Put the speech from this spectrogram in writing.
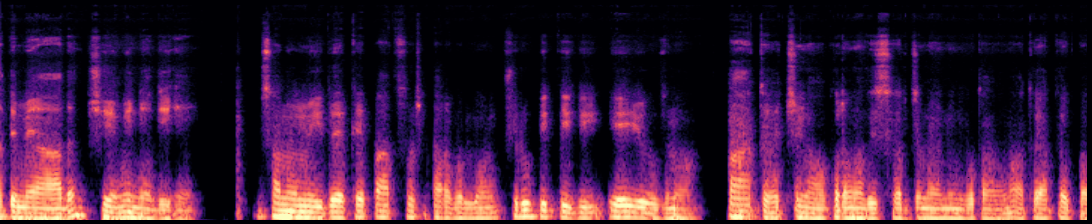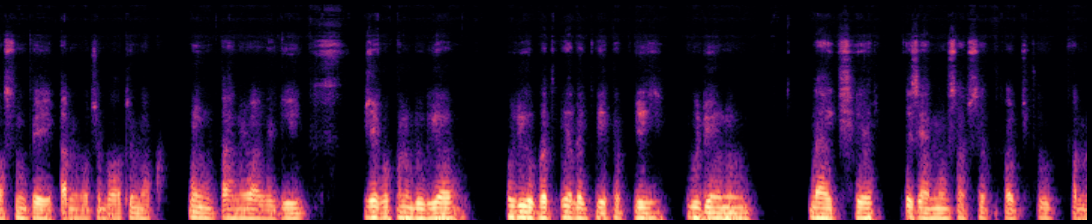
ਅਤੇ ਮਿਆਦ 6 ਮਹੀਨਿਆਂ ਦੀ ਹੈ। ਸਾਨੂੰ ਉਮੀਦ ਹੈ ਕਿ ਭਾਰਤ ਸਰਕਾਰ ਵੱਲੋਂ ਸ਼ੁਰੂ ਕੀਤੀ ਗਈ ਇਹ ਯੋਜਨਾ ਭਾਰਤ ਵਿੱਚ ਨੌਕਰੀਆਂ ਦੀ ਸਿਰਜਣਾ ਨੂੰ ਵਧਾਉਣ ਅਤੇ ਆਪਣੇ ਪਾਸੋਂ ਤੇਜ਼ ਕਰਨ ਵਿੱਚ ਬਹੁਤ ਹੀ ਮੁੱਖ ਭੂਮਿਕਾ ਨਿਭਾਵੇਗੀ। ਜੇਕਰ ਤੁਹਾਨੂੰ ਵੀਡੀਓ ਵੀਡੀਓ ਵਧੀਆ ਲੱਗੀ ਤਾਂ ਪਲੀਜ਼ ਵੀਡੀਓ ਨੂੰ ਲਾਈਕ ਸ਼ੇਅਰ ਤੇ ਚੈਨਲ ਨੂੰ ਸਬਸਕ੍ਰਾਈਬ ਜ਼ਰੂਰ ਕਰਨਾ।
